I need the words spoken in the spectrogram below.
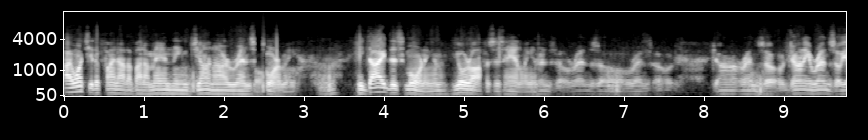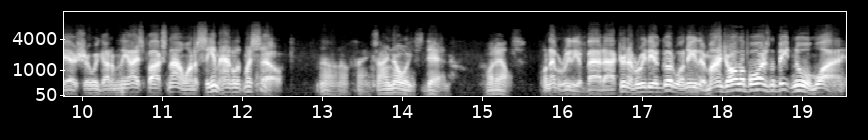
I want you to find out about a man named John R. Renzo for me. Huh? He died this morning, and your office is handling it. Renzo, Renzo, Renzo. John Renzo. Johnny Renzo. Yeah, sure, we got him in the icebox now. Want to see him handle it myself. No, no, thanks. I know he's dead. What else? Well, never really a bad actor, never really a good one either. Mind you, all the boys in the beat knew him. Why?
